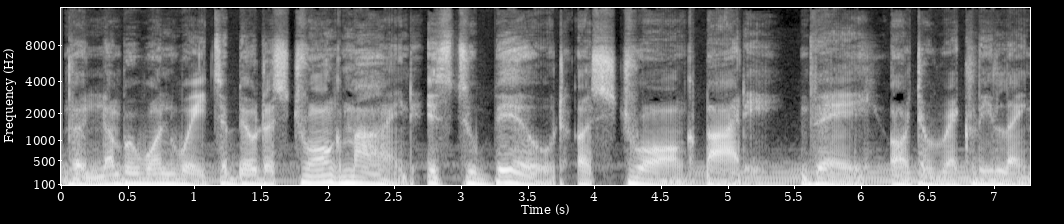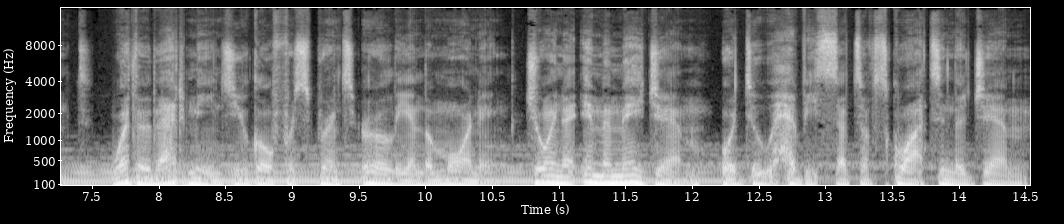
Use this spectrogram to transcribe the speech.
The number one way to build a strong mind is to build a strong body. They are directly linked. Whether that means you go for sprints early in the morning, join a MMA gym, or do heavy sets of squats in the gym,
